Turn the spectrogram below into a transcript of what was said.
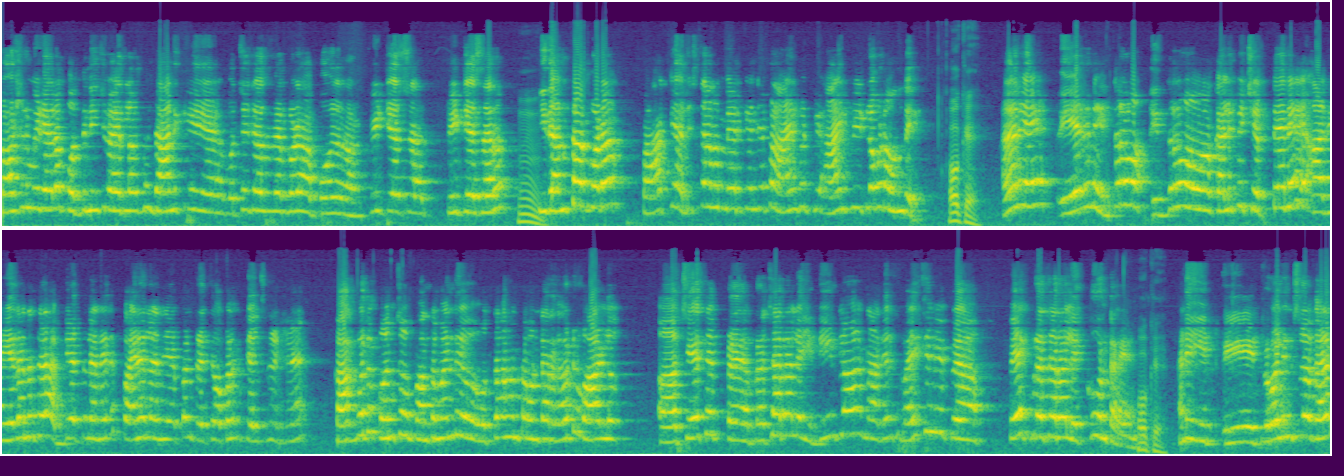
సోషల్ మీడియాలో పొద్దు నుంచి వైరల్ అవుతుంది. దానికి వచ్చే చౌదరి గారు కూడా ట్వీట్ చేశారు ట్వీట్ చేశారు. ఇదంతా కూడా పార్టీ అధిష్టానం మేరకు అని చెప్పి ఆయన ఆయన ట్వీట్లో కూడా ఉంది. ఓకే. అలానే ఏదైనా ఇద్దరు ఇద్దరు కలిపి చెప్తేనే అది ఏదైనా అభ్యర్థులు అనేది ఫైనల్ అని చెప్పని ప్రతి ఒక్కరికి తెలిసిన విషయమే కాకపోతే కొంచెం కొంతమంది ఉత్సాహంతో ఉంటారు కాబట్టి వాళ్ళు చేసే ప్ర- ప్రచారాలు దీంట్లో నాకు తెలిసి వైసీపీ ఫేక్ ప్రచారాలు ఎక్కువ ఉంటాయండి అంటే ఈ ట్రోలింగ్స్లో కానీ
